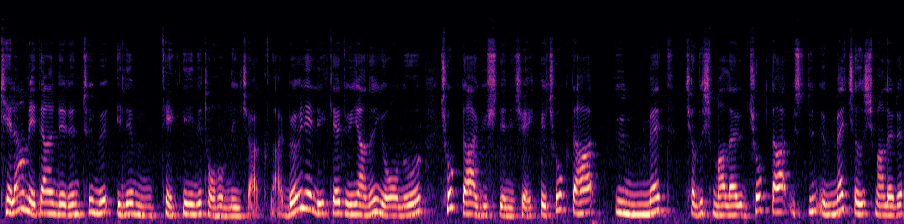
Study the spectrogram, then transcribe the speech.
Kelam edenlerin tümü ilim tekniğini tohumlayacaklar. Böylelikle dünyanın yoğunluğu çok daha güçlenecek ve çok daha ümmet çalışmaları, çok daha üstün ümmet çalışmaları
